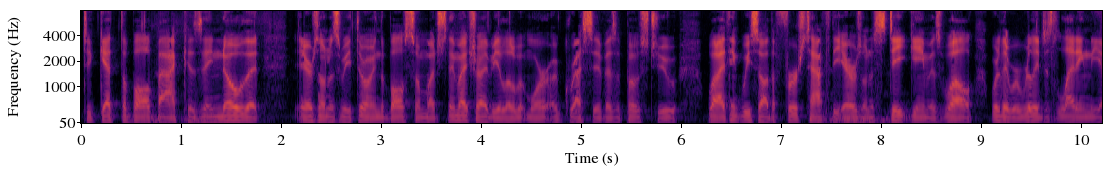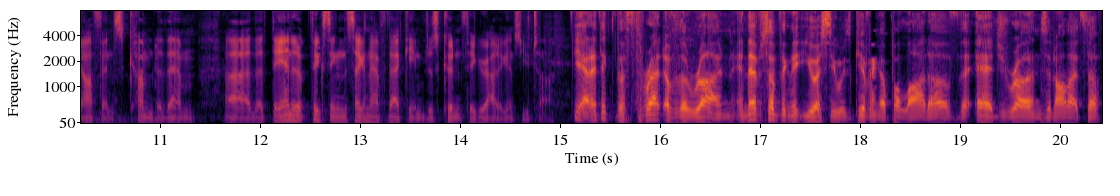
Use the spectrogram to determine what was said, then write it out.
to get the ball back because they know that Arizona's going to be throwing the ball so much. They might try to be a little bit more aggressive as opposed to what I think we saw the first half of the Arizona State game as well, where they were really just letting the offense come to them. Uh, that they ended up fixing in the second half of that game, just couldn't figure out against Utah. Yeah, and I think the threat of the run, and that's something that USC was giving up a lot of, the edge runs and all that stuff.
